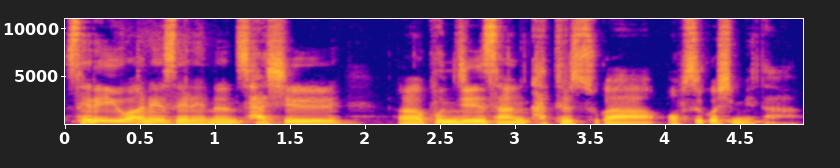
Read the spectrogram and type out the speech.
세례 요한의 세례는 사실 어, 본질상 같을 수가 없을 것입니다.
